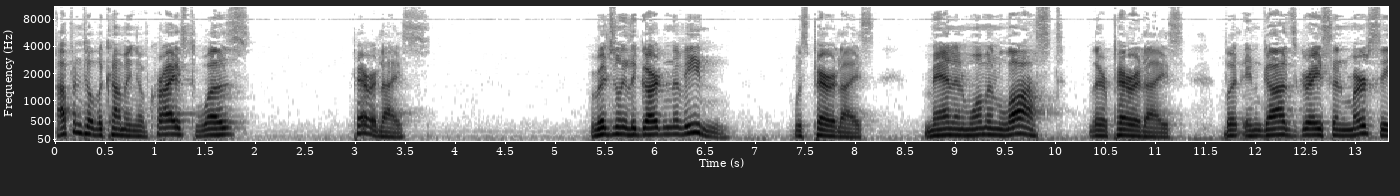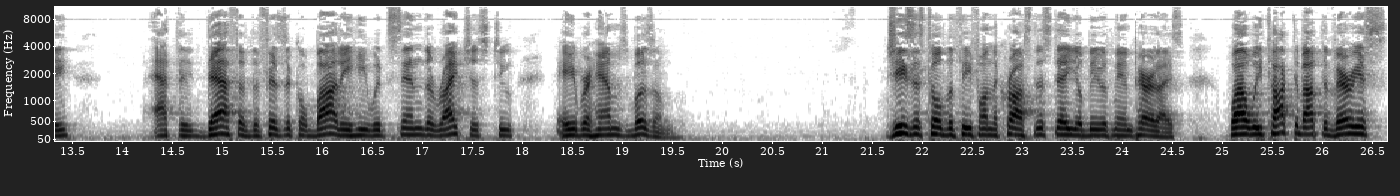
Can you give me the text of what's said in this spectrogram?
up until the coming of Christ, was paradise. Originally the Garden of Eden was paradise. Man and woman lost their paradise. But in God's grace and mercy, at the death of the physical body, he would send the righteous to Abraham's bosom. Jesus told the thief on the cross, This day you'll be with me in paradise. While we talked about the various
